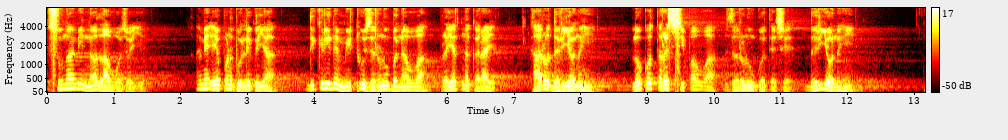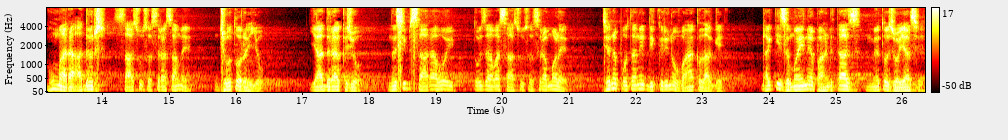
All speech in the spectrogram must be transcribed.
સુનામી ન લાવવો જોઈએ. અમે એ પણ ભૂલી ગયા. દીકરીને મીઠું ઝરણું બનાવવા પ્રયત્ન કરાય. ખારો દરિયો નહીં. લોકો તરસ છીપાવવા ઝરણું ગોતે છે. દરિયો નહીં. હું મારા આદર્શ સાસુ સસરા સામે જોતો રહ્યો. યાદ રાખજો, નસીબ સારા હોય તો જ આવા સાસુ સસરા મળે, જેને પોતાની દીકરીનો વાંક લાગે. બાકી જમાઈને ભાંડતા જ મેં તો જોયા છે.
